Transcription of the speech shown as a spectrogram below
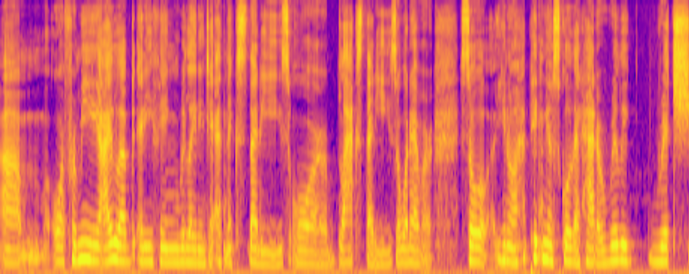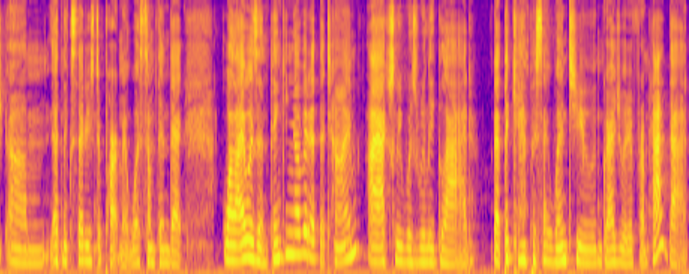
um, or for me, I loved anything relating to ethnic studies or black studies or whatever. So, you know, picking a school that had a really rich um, ethnic studies department was something that, while I wasn't thinking of it at the time, I actually was really glad that the campus I went to and graduated from had that,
